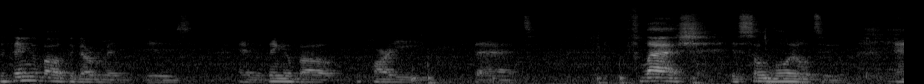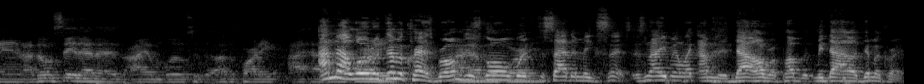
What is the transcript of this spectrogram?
the thing about the government is, and the thing about the party that Flash is so loyal to, and I don't say that as I am loyal to the other party. I have I'm no not loyal to. Democrats, bro. I'm I just going with the side that makes sense. It's not even like I'm the diehard Republican, I mean diehard Democrat.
